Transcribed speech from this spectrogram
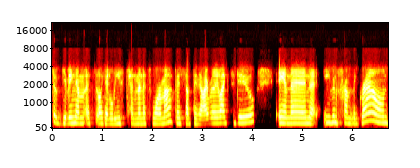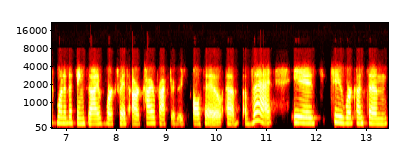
So giving them a, like at least 10 minutes warm up is something that I really like to do. And then even from the ground, one of the things that I've worked with our chiropractor, who's also a, a vet, is to work on some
